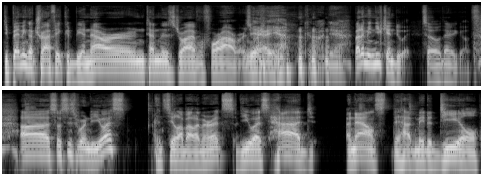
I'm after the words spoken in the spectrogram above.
Depending on traffic, could be an hour and ten minutes drive or four hours. Yeah, right? yeah, God, yeah. but I mean, you can do it. So there you go. Uh, so since we're in the U.S. and still about Emirates, the U.S. had announced they had made a deal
